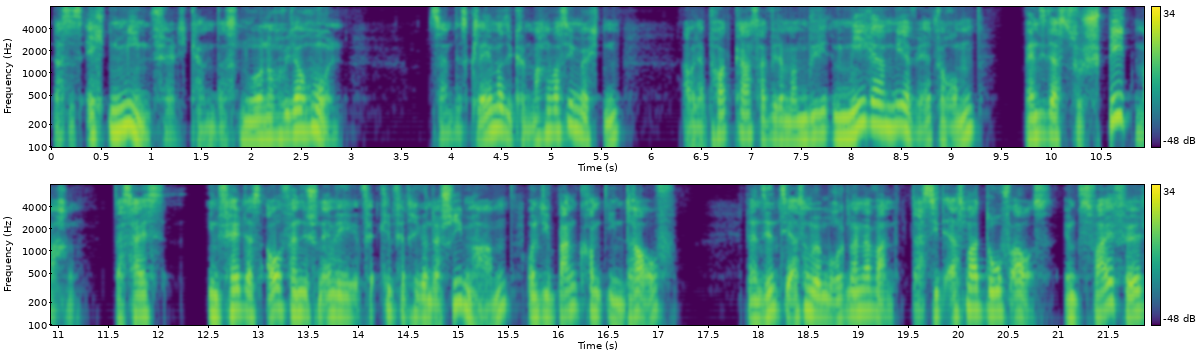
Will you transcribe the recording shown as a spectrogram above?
Das ist echt ein Minenfeld. Ich kann das nur noch wiederholen. Das ist ein Disclaimer, Sie können machen, was Sie möchten, aber der Podcast hat wieder mal mega Mehrwert. Warum? Wenn Sie das zu spät machen, das heißt, Ihnen fällt das auf, wenn Sie schon irgendwelche Kreditverträge unterschrieben haben und die Bank kommt Ihnen drauf, dann sind Sie erstmal mit dem Rücken an der Wand. Das sieht erstmal doof aus. Im Zweifel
